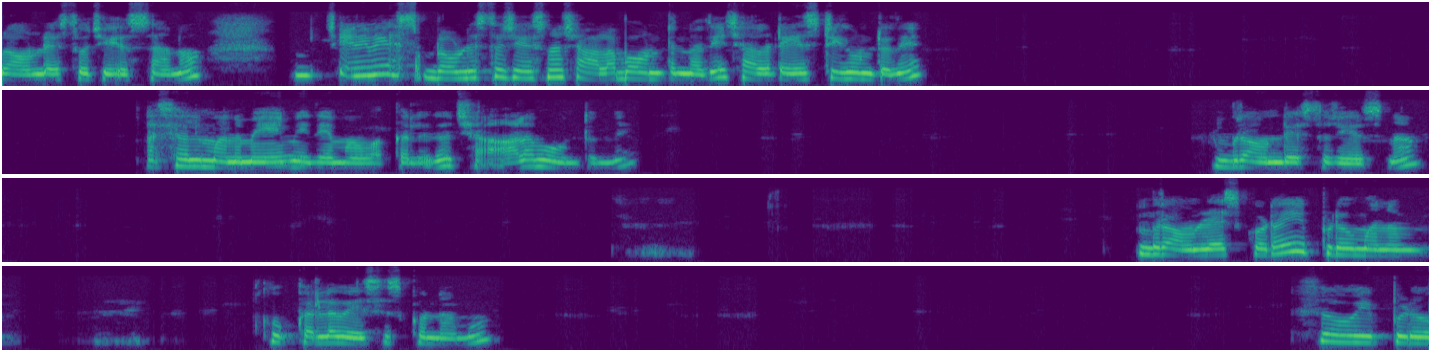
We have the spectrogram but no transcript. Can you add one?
బ్రౌన్ రైస్తో చేస్తాను. ఎనీవేస్ బ్రౌన్ రైస్తో చేసినా చాలా బాగుంటుంది అది చాలా టేస్టీగా ఉంటుంది. అసలు మనం ఏమి ఇదేం అవ్వక్కర్లేదు చాలా బాగుంటుంది. బ్రౌన్ రైస్తో చేసిన. బ్రౌన్ రైస్ కూడా ఇప్పుడు మనం కుక్కర్లో వేసేసుకున్నాము. సో ఇప్పుడు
